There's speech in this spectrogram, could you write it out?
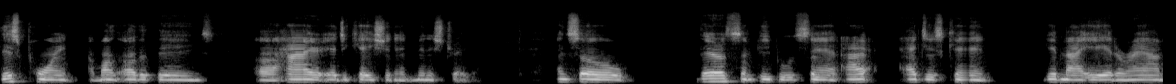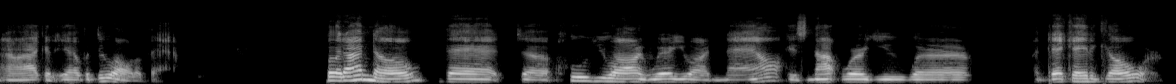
this point, among other things, higher education administrator. And so there are some people saying, I, I just can't get my head around how I could ever do all of that. But I know that uh, who you are and where you are now is not where you were a decade ago or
